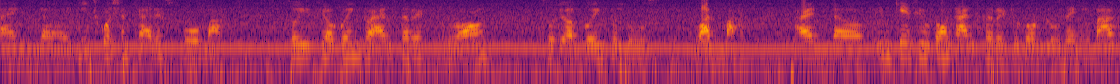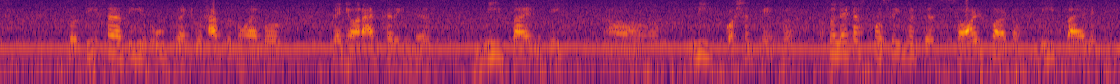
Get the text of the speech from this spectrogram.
and uh, each question carries 4 marks. So if you are going to answer it wrong so you are going to lose 1 mark. And uh, in case you don't answer it you don't lose any marks. So these are the rules that you have to know about when you are answering this. NEET biology uh, NEET question paper. So let us proceed with the salt part of NEET biology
